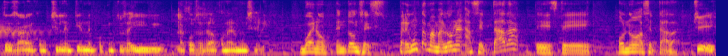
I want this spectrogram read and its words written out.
ustedes saben como que sí le entienden, porque entonces ahí la cosa se va a poner muy seria. Bueno, entonces, pregunta mamalona aceptada, este, o no aceptada. Sí.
